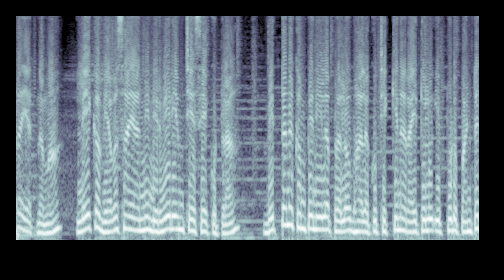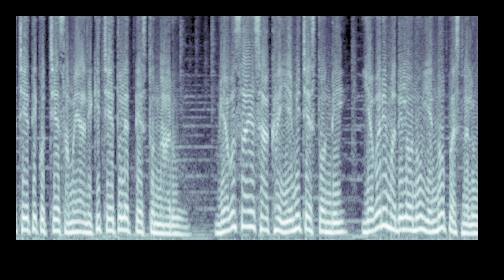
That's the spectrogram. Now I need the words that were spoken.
వ్యాపార యత్నమా లేక వ్యవసాయాన్ని నిర్వీర్యం చేసే కుట్ర? విత్తన కంపెనీల ప్రలోభాలకు చిక్కిన రైతులు ఇప్పుడు పంట చేతికొచ్చే సమయానికి చేతులెత్తేస్తున్నారు. వ్యవసాయ శాఖ ఏమి చేస్తోంది? ఎవరి మదిలోనూ ఎన్నో ప్రశ్నలు.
